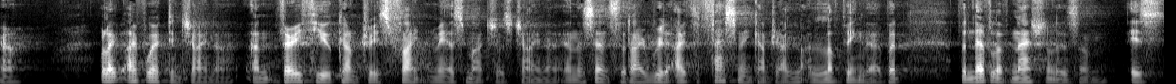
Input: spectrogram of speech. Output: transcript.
Yeah. Well, I, have worked in China, and very few countries frighten me as much as China in the sense that I really, it's a fascinating country. I, I love being there, but the level of nationalism is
